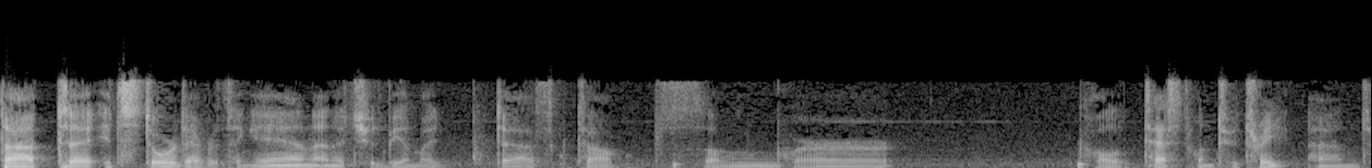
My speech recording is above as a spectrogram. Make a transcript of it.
that uh, it stored everything in and it should be on my desktop somewhere. Called test123 and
